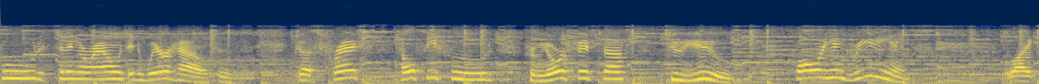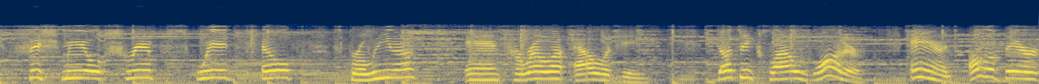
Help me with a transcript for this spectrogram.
food sitting around in warehouses. Just fresh, healthy food from your fish stuff to you. Quality ingredients like fish meal, shrimp, squid, kelp, spirulina, and Chlorella algae. Doesn't cloud water. And all of their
